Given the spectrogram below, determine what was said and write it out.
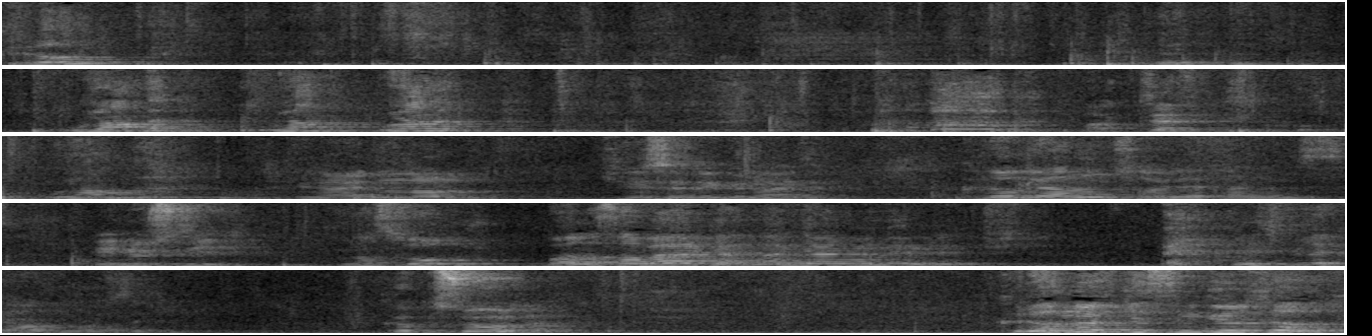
Kralım. Uyandı, uyandı, uyandı, Aktif. uyandı. Günaydın lordum. İkinize de günaydın. Kral uyandı mı söyle efendimiz? Henüz değil. Nasıl olur? Bana sabah erkenden gelmemi emretmişti. Geç bile kaldım oysa ki. Kapısı orada. Kralın öfkesini göze alıp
